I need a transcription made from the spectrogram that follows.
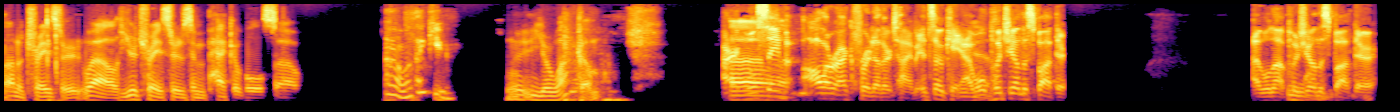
on a tracer. Well, your tracer is impeccable, so Oh well, thank you. you're welcome. All right, Uh, we'll save Alarak for another time. It's okay. I won't put you on the spot there. I will not put you on the spot there.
